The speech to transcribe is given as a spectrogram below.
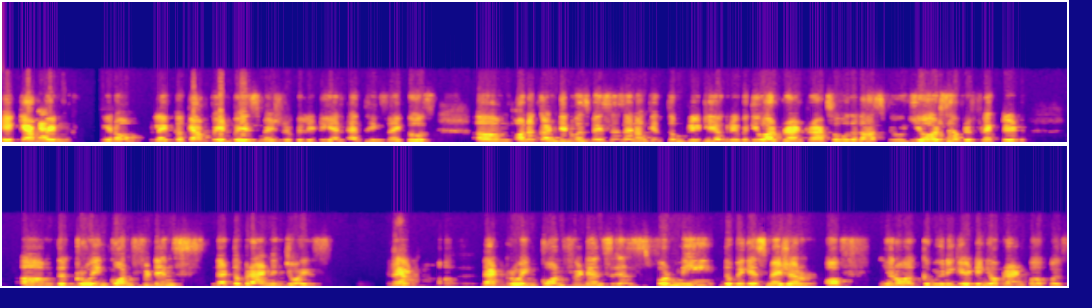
a campaign you know like a campaign based measurability and, and things like those. Um, on a continuous basis and ankit completely agree with you our brand tracks over the last few years have reflected um, the growing confidence that the brand enjoys right? Uh, that growing confidence is for me the biggest measure of you know communicating your brand purpose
